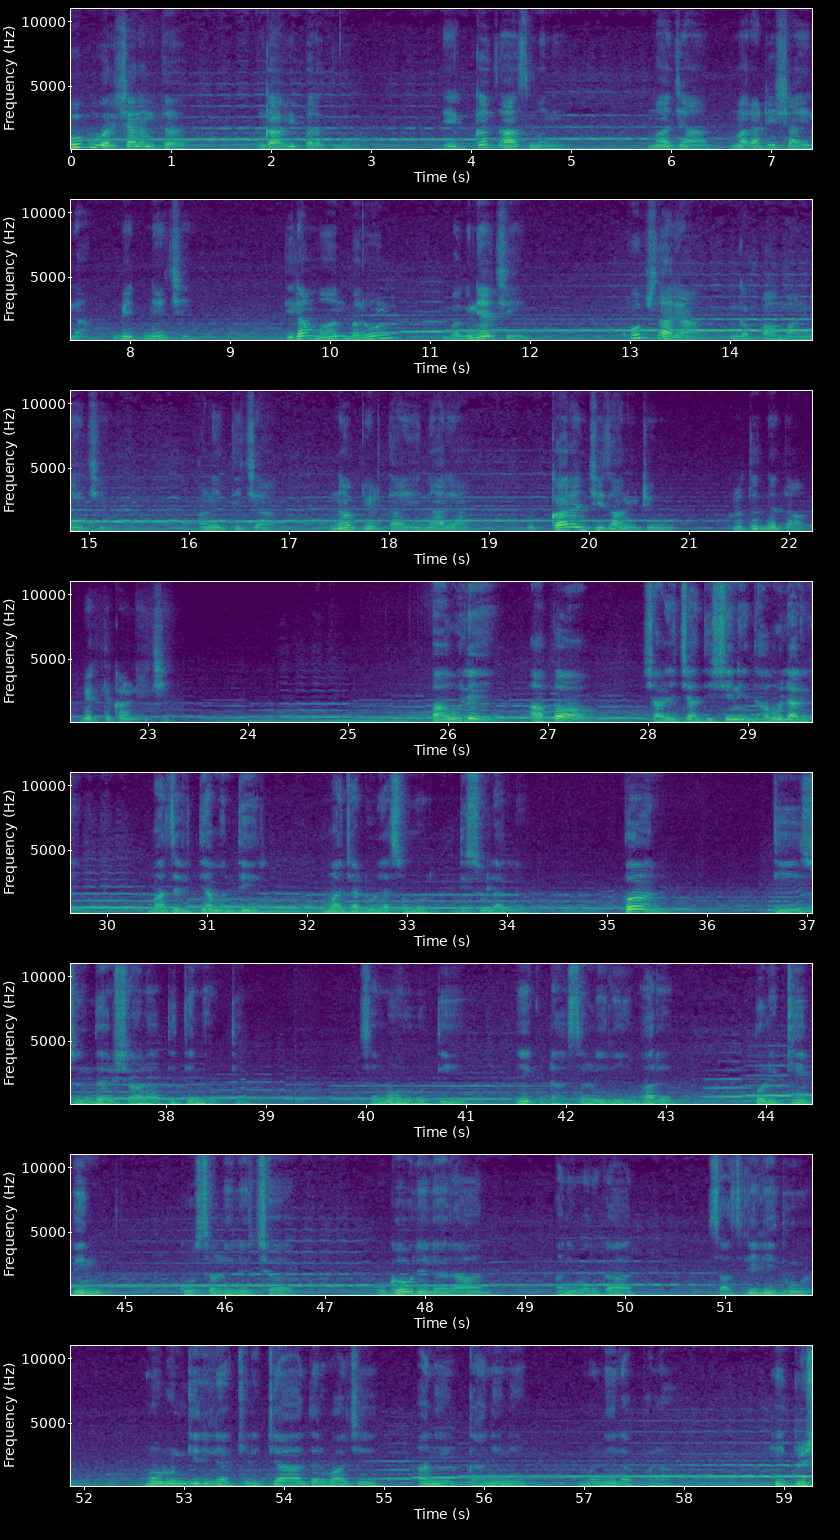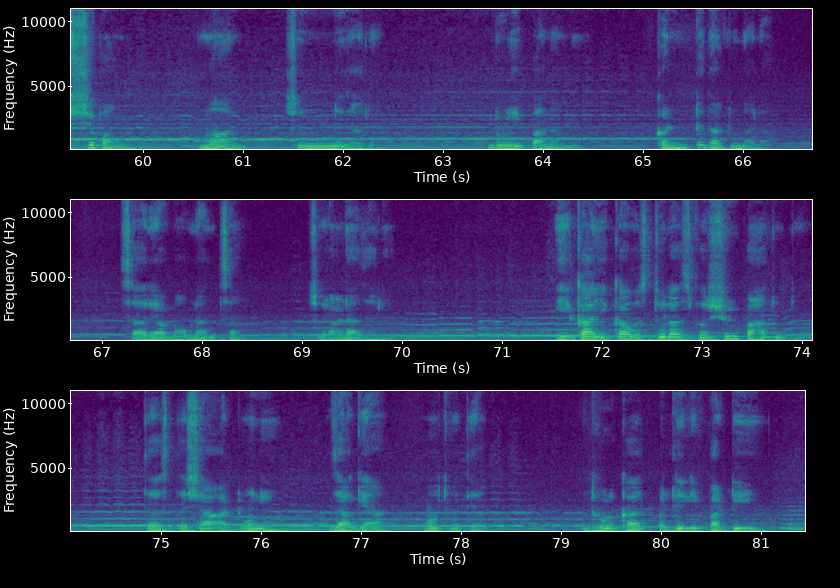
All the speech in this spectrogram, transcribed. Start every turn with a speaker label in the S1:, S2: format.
S1: खूप वर्षानंतर गावी परतलो. एकच आस म्हणे माझ्या मराठी शाळेला भेटण्याची तिला मन भरून बघण्याची खूप साऱ्या गप्पा मारण्याची आणि तिच्या न फेडता येणाऱ्या उपकारांची जाणीव ठेवून कृतज्ञता व्यक्त करण्याची. पाऊले आपोआप शाळेच्या दिशेने धावू लागली. माझं विद्यामंदिर माझ्या डोळ्यासमोर दिसू लागलं. पण ती सुंदर शाळा तिथे नव्हती. समोर होती एक ढासळलेली इमारत पडकी भिंत कोसळलेलं छत उगवलेलं रान आणि वर्गात साचलेली धूळ मोडून गेलेल्या खिडक्या दरवाजे आणि घाणीने मळलेला फळा. हे दृश्य पाहून मन शून्य झालं. डोळे पानावले कंठ दाटून आला. साऱ्या भावनांचा चुराडा झाला. एका एका वस्तूला स्पर्शून पाहत होतो. तस तशा आठवणी जाग्या होत होत्या. धुळखात पडलेली पाटी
